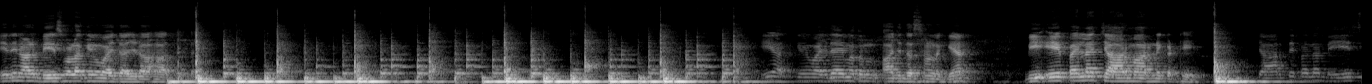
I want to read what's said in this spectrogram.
ਇਹਦੇ ਨਾਲ ਬੇਸ ਵਾਲਾ ਕਿਵੇਂ ਵੱਜਦਾ ਜਿਹੜਾ ਹੱਥ ਹੁੰਦਾ? ਇਹ ਹੱਥ ਕਿਵੇਂ ਵੱਜਦਾ ਇਹ ਮੈਂ ਅੱਜ ਦੱਸਣ ਲੱਗਿਆ ਵੀ ਇਹ ਪਹਿਲਾਂ ਚਾਰ ਮਾਰਨੇ ਇਕੱਠੇ। ਚਾਰ ਤੇ ਪਹਿਲਾਂ ਬੇਸ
